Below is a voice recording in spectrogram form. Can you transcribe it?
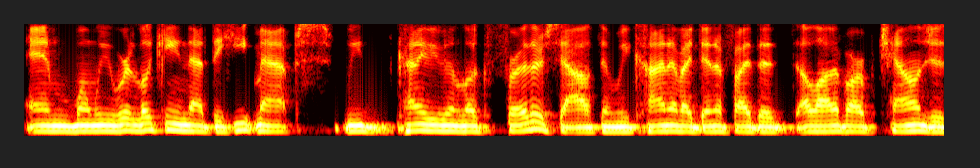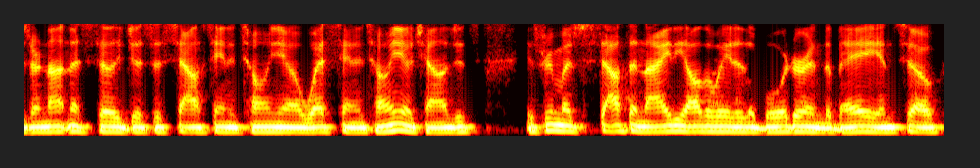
And when we were looking at the heat maps, we kind of even looked further south and we kind of identified that a lot of our challenges are not necessarily just a South San Antonio, West San Antonio challenge. It's it's pretty much south of 90 all the way to the border and the bay. And so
